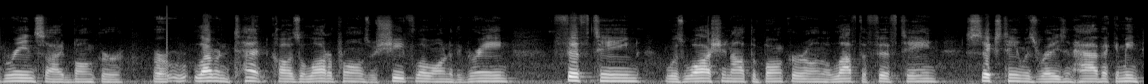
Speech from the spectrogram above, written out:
greenside bunker or 11 tent caused a lot of problems with sheet flow onto the green. 15 was washing out the bunker on the left of 15. 16 was raising havoc. I mean,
